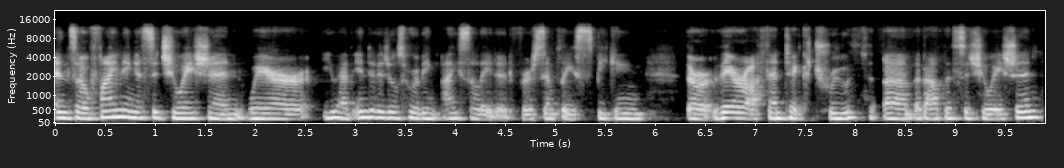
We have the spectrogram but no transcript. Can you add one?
And so finding a situation where you have individuals who are being isolated for simply speaking their, their authentic truth um, about the situation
